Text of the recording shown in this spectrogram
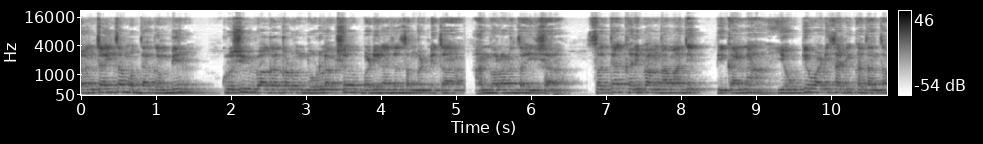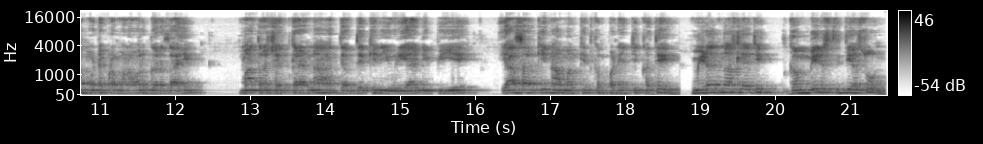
टंचाईचा मुद्दा गंभीर कृषी विभागाकडून दुर्लक्ष बळीराजा संघटनेचा आंदोलनाचा इशारा. सध्या खरीप हंगामातील पिकांना योग्य वाढीसाठी खतांचा मोठ्या प्रमाणावर गरज आहे. मात्र शेतकऱ्यांना अद्याप देखील युरिया डीपीए यासारखी नामांकित कंपन्यांची खते मिळत नसल्याची गंभीर स्थिती असून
